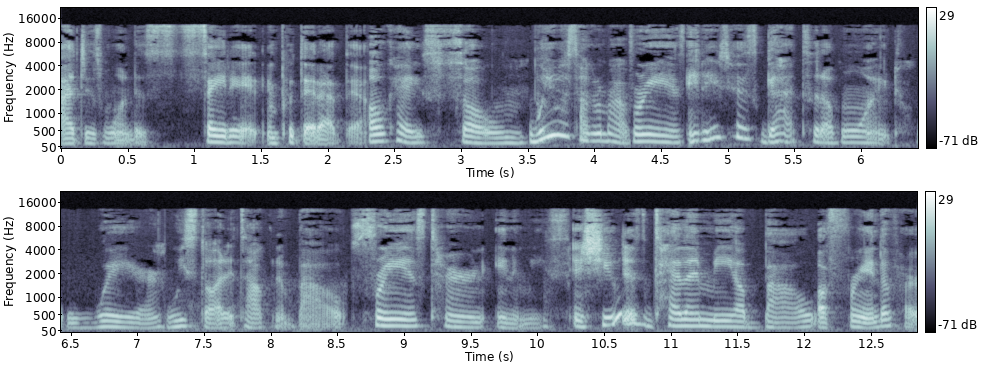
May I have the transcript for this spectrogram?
I just wanted to say that and put that out there. Okay, so we was talking about friends and it just got to the point where we started talking about friends turn enemies. And she was just telling me about a friend of hers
